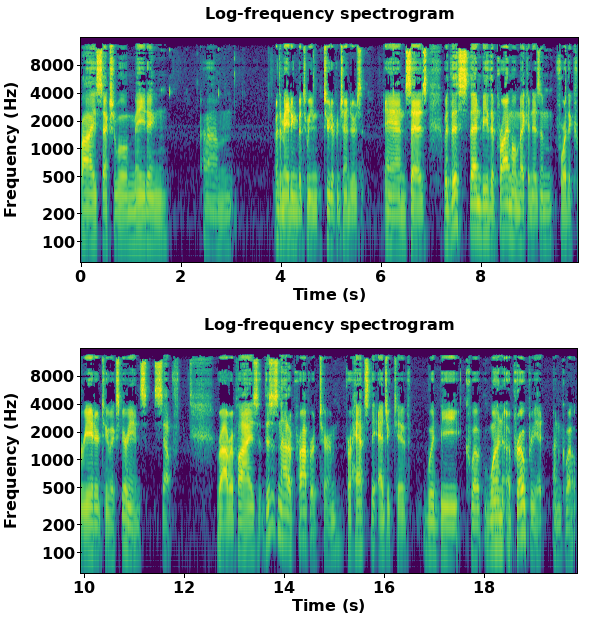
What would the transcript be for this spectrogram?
bisexual mating, um, or the mating between two different genders, and says, Would this then be the primal mechanism for the creator to experience self? Ra replies, This is not a proper term. Perhaps the adjective would be, quote, one appropriate, unquote,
